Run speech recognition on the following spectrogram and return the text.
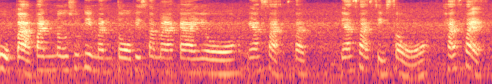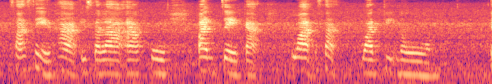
อุปปันโนชุติมันโตพิสมากายโยยสสสัตยสสสิโสทัสเสทัสเสถาอิสลาอาคู ปันเจกะวะสะวัตติโน เต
